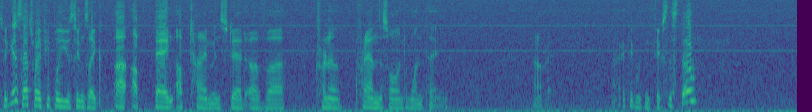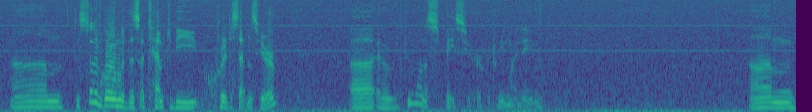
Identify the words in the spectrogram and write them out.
so I guess that's why people use things like uh, up bang uptime instead of uh, trying to cram this all into one thing. Alright. I think we can fix this though. Um, instead of going with this attempt to be create a sentence here, uh, and I do want a space here between my name. Um,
